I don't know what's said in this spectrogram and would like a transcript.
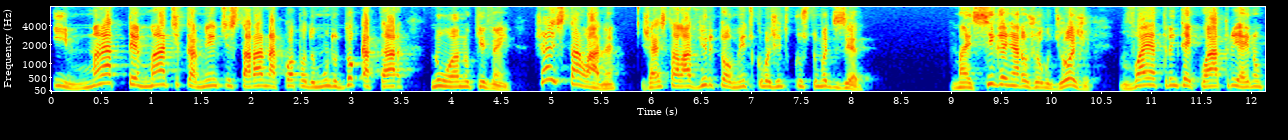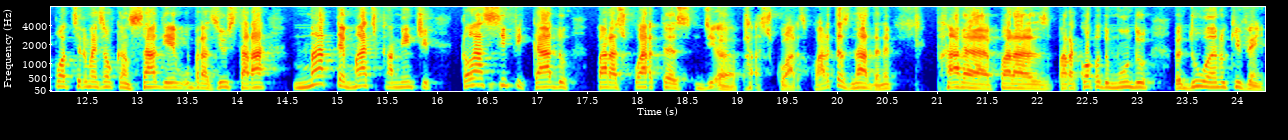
e matematicamente estará na Copa do Mundo do Catar no ano que vem. Já está lá, né? Já está lá virtualmente, como a gente costuma dizer. Mas se ganhar o jogo de hoje, vai a 34 e aí não pode ser mais alcançado e o Brasil estará matematicamente classificado para as quartas de, uh, para as quartas, quartas nada, né? Para, para, para a Copa do Mundo do ano que vem,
